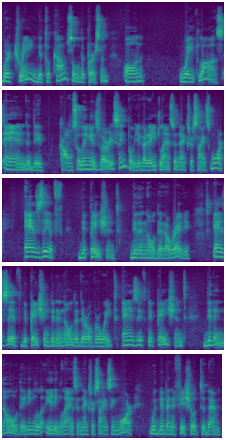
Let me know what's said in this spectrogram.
We're trained to counsel the person on weight loss. And the counseling is very simple. You got to eat less and exercise more, as if the patient didn't know that already, as if the patient didn't know that they're overweight, as if the patient didn't know that eating, eating less and exercising more would be beneficial to them.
